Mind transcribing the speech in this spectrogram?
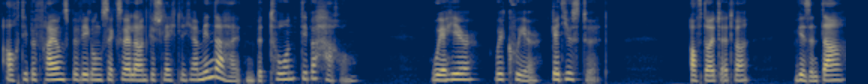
Auch die Befreiungsbewegung sexueller und geschlechtlicher Minderheiten betont die Beharrung. We're here, we're queer, get used to it. Auf Deutsch etwa, wir sind da,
